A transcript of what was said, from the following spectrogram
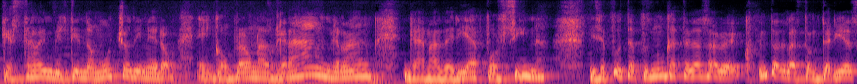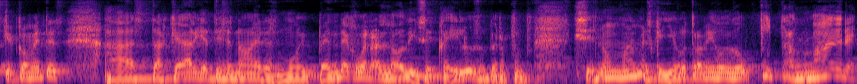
que estaba invirtiendo mucho dinero en comprar una gran, gran ganadería porcina. Dice, puta, pues nunca te das cuenta de las tonterías que cometes hasta que alguien te dice, no, eres muy pendejo. Bueno, él lo dice que iluso, pero pues, dice, no mames, que llegó otro amigo y dijo, puta madre,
